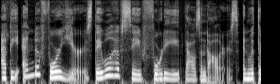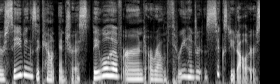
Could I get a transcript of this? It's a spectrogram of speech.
At the end of four years, they will have saved $48,000, and with their savings account interest, they will have earned around $360,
